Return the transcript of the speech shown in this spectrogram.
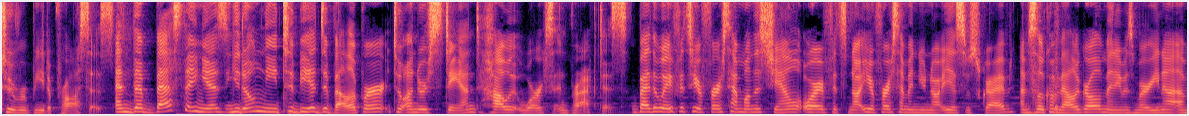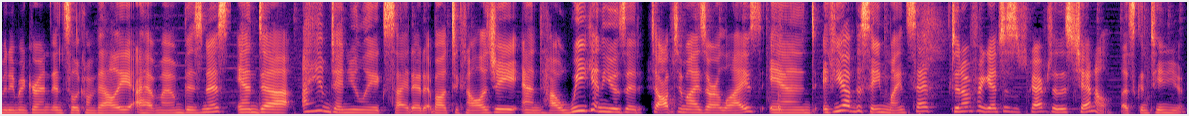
to repeat a process. And the best thing is you don't need to be a developer to understand how it works in practice. By the way, if it's your first time on this channel or if it's not your first time and you're not yet subscribed, I'm Silicon Valley girl. My name is Marina. I'm an immigrant in Silicon Valley. I have my own business and uh, I am genuinely excited about technology and how we can use it to optimize our lives. And if you have the same mindset, do not forget to subscribe to this channel. Let's continue.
